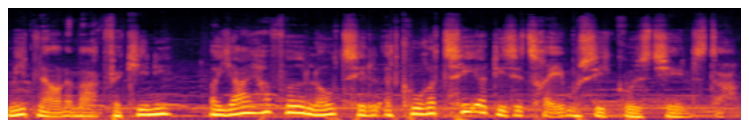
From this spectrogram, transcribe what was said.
Mit navn er Mark Fakini, og jeg har fået lov til at kuratere disse tre musikgudstjenester.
